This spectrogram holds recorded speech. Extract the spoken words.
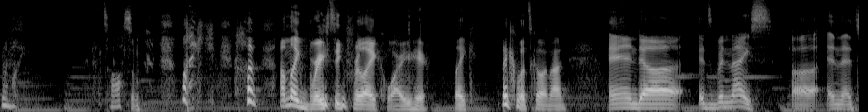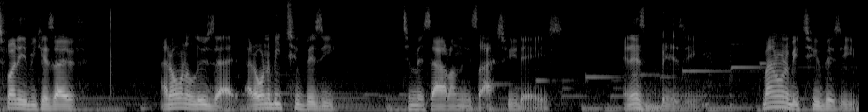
And I'm like, that's awesome. like, I'm like bracing for like, why are you here? Like, like what's going on? And uh, it's been nice. Uh, and that's funny because I've, I don't want to lose that. I don't want to be too busy to miss out on these last few days. And it's busy, but I don't want to be too busy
